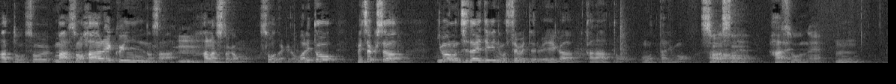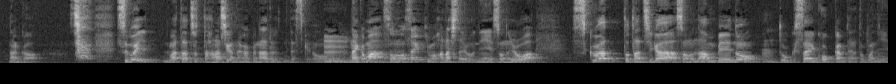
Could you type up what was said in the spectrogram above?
あとそういうまあそのハーレークイーンのさ、うん。話とかもそうだけど割とめちゃくちゃ今の時代的にも攻めてる映画かなと思ったりもしましてはい。そうね。うん、なんかすごいまたちょっと話が長くなるんですけど、うん。なんかまあそのさっきも話したようにその要はスクワットたちがその南米のうん独裁国家みたいなところに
